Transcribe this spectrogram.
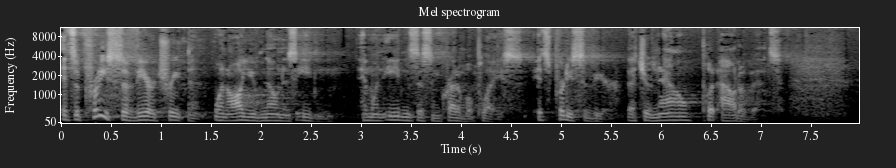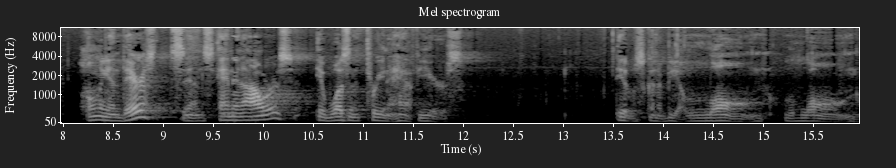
It's a pretty severe treatment when all you've known is Eden, and when Eden's this incredible place. It's pretty severe that you're now put out of it. Only in their sense and in ours, it wasn't three and a half years. It was going to be a long, long,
